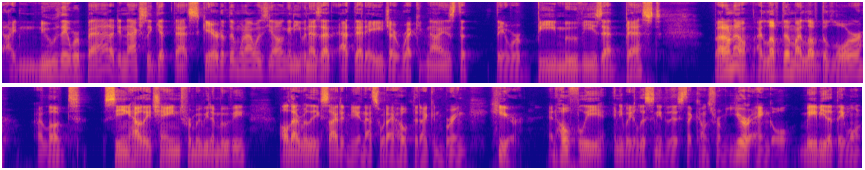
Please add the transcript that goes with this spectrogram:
I knew they were bad. I didn't actually get that scared of them when I was young. And even as at, at that age, I recognized that they were B movies at best. But I don't know. I loved them. I loved the lore. I loved seeing how they change from movie to movie. All that really excited me. And that's what I hope that I can bring here. And hopefully, anybody listening to this that comes from your angle, maybe that they won't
